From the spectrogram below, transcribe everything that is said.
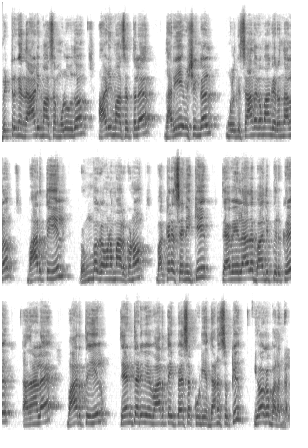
விட்டுருங்க. இந்த ஆடி மாதம் முழுவதும். ஆடி மாதத்தில் நிறைய விஷயங்கள் உங்களுக்கு சாதகமாக இருந்தாலும் வார்த்தையில் ரொம்ப கவனமாக இருக்கணும். வக்கர சனிக்கு தேவையில்லாத பாதிப்பு இருக்குது அதனால் வார்த்தையில் தேன் தடவிய வார்த்தை பேசக்கூடிய தனுசுக்கு யோக பலங்கள்.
